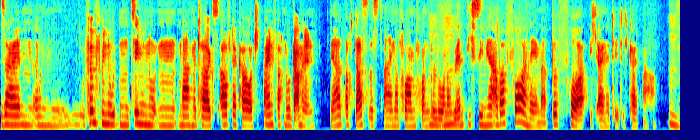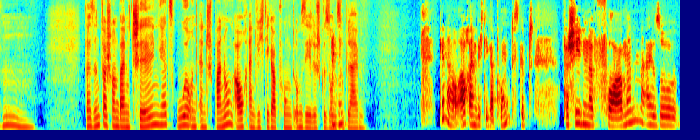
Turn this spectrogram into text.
sein, ähm, fünf Minuten, zehn Minuten nachmittags auf der Couch einfach nur gammeln. Ja, auch das ist eine Form von Belohnung, mhm. wenn ich sie mir aber vornehme, bevor ich eine Tätigkeit mache. Mhm. Da sind wir schon beim Chillen jetzt. Ruhe und Entspannung, auch ein wichtiger Punkt, um seelisch gesund mhm. zu bleiben. Genau, auch ein wichtiger Punkt. Es gibt verschiedene Formen. Also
